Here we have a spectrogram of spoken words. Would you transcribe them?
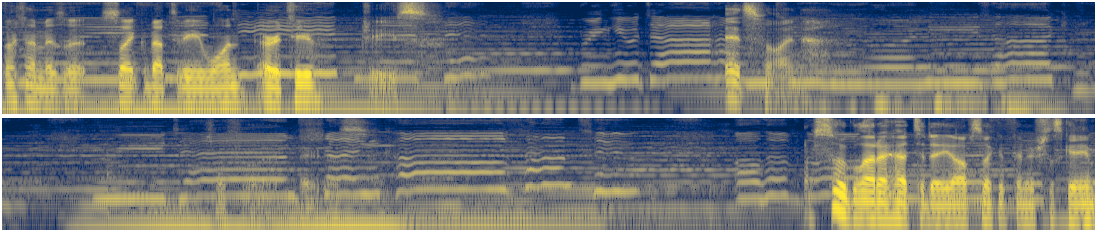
What time is it? It's like about to be one or two? Jeez. It's fine. There it is. I'm so glad I had today off so I could finish this game.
